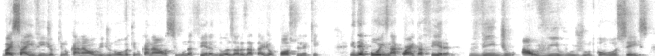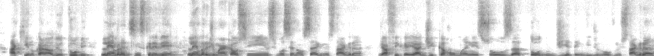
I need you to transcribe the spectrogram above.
vai sair vídeo aqui no canal, vídeo novo aqui no canal, segunda-feira, duas horas da tarde eu posto ele aqui. E depois, na quarta-feira, vídeo ao vivo junto com vocês aqui no canal do YouTube. Lembra de se inscrever, lembra de marcar o sininho. Se você não segue no Instagram, já fica aí a dica Romani Souza. Todo dia tem vídeo novo no Instagram.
